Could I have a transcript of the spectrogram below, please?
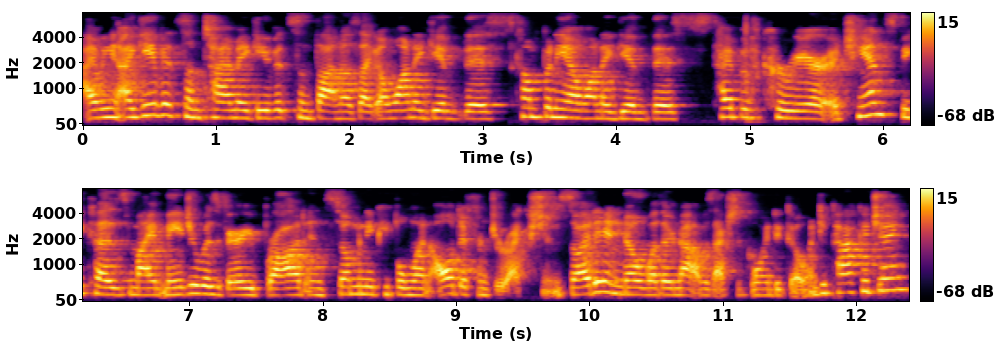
I mean, I gave it some time, I gave it some thought, and I was like, I want to give this company, I want to give this type of career a chance because my major was very broad and so many people went all different directions. So I didn't know whether or not I was actually going to go into packaging.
